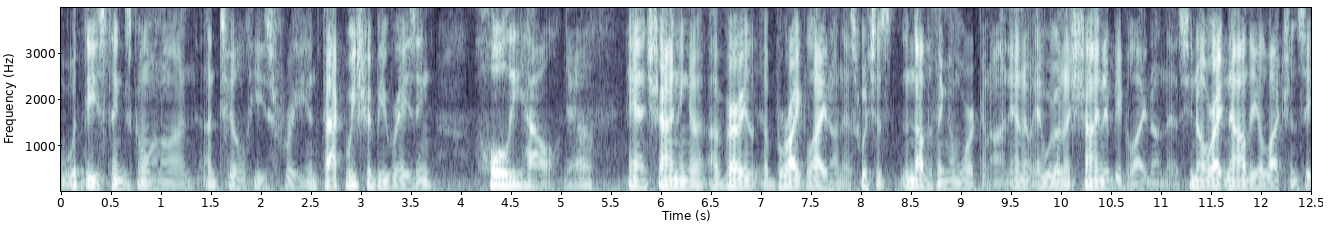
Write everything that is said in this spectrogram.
with these things going on until he's free. In fact, we should be raising holy hell Yeah. And shining a, a very a bright light on this, which is another thing I'm working on. And, and we're going to shine a big light on this. You know, right now the elections are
